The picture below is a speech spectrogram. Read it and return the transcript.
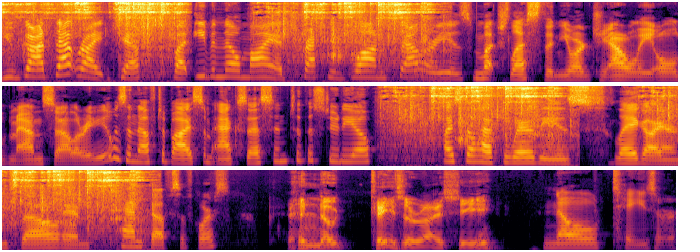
You've got that right, Jeff. But even though my attractive blonde salary is much less than your jowly old man salary, it was enough to buy some access into the studio. I still have to wear these leg irons, though, and handcuffs, of course. And no taser, I see. No taser.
